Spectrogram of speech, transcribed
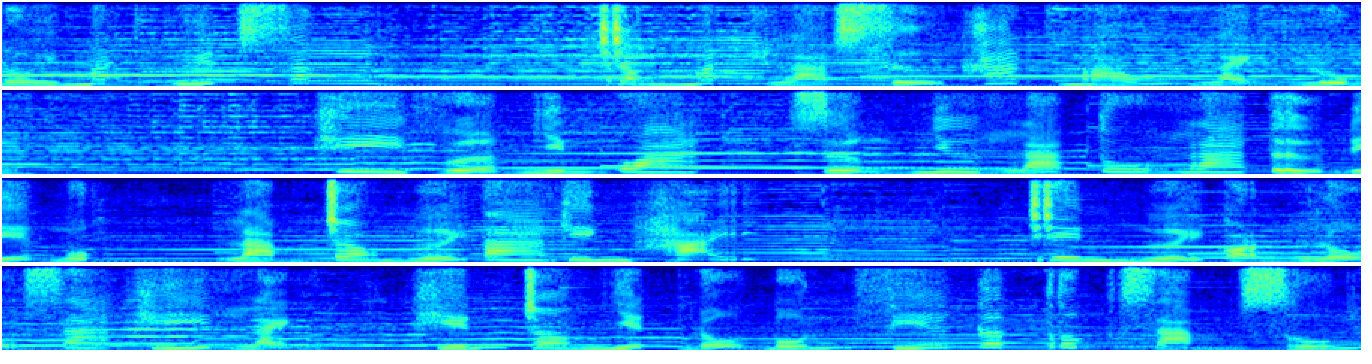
Đôi mắt huyết sắc, Trong mắt là sự khát máu lạnh lùng. Khi vừa nhìn qua, Dường như là tu la tử địa ngục, Làm cho người ta kinh hãi. Trên người còn lộ ra khí lạnh, Khiến cho nhiệt độ bốn phía cấp tốc giảm xuống.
